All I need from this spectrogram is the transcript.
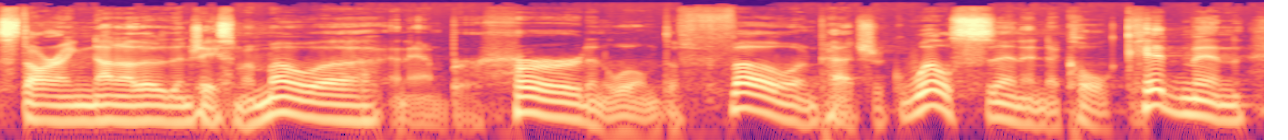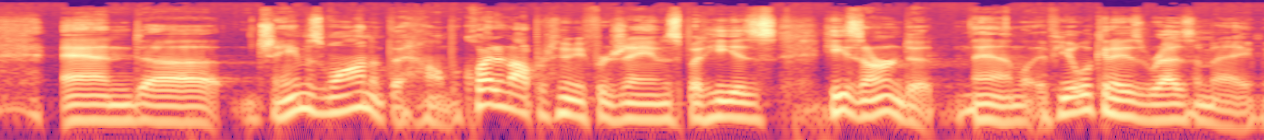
starring none other than Jason Momoa and Amber Heard and Willem Dafoe and Patrick Wilson and Nicole Kidman and uh, James Wan at the helm. Quite an opportunity for James, but he is he's earned it, man. If you look at his resume,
